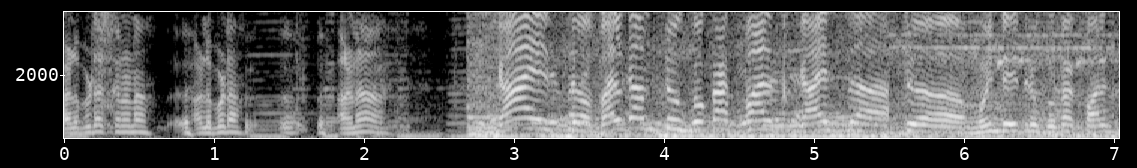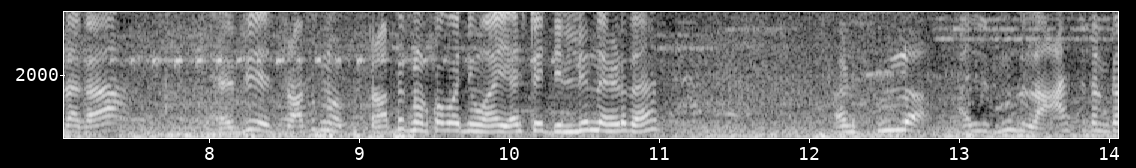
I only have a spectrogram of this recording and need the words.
ಅಳ್ಬಿಡ ಕಣ ಅಳ್ಬಿಡ. ಅಣ್ಣ. Guys welcome to Gokak falls guys ಮುಂದೆ ಇದ್ರು ಗೋಕಾಕ್ ಫಾಲ್ಸ್ದಾಗ ಹೆವಿ ಟ್ರಾಫಿಕ್ ನೋ ಟ್ರಾಫಿಕ್ ನೋಡ್ಕೋಬೋದು ನೀವು. ಎಷ್ಟೈತಿ ಇಲ್ಲಿಂದ ಹಿಡ್ದ? ಅಂಡ್ ಫುಲ್ ಅಲ್ಲಿ ಮುಂದೆ ಲಾಸ್ಟ್ ತನಕ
